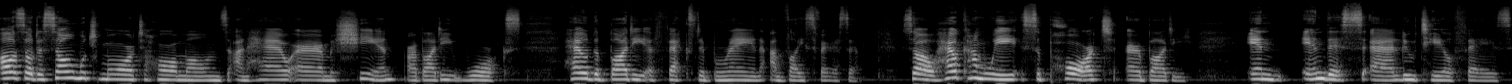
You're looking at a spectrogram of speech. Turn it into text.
Also, there's so much more to hormones and how our machine, our body, works, how the body affects the brain, and vice versa. So, how can we support our body? in in this uh, luteal phase.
